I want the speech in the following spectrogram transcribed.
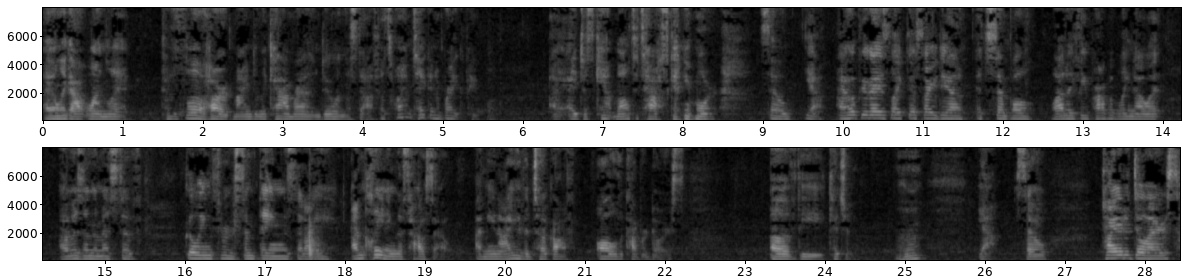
I only got one lit because it's a little hard minding the camera and doing the stuff. That's why I'm taking a break, people. I, I just can't multitask anymore. So yeah, I hope you guys like this idea. It's simple. A lot of you probably know it. I was in the midst of going through some things that I, I'm cleaning this house out. I mean, I even took off all the cupboard doors of the kitchen. Mm -hmm. Yeah, so tired of doors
